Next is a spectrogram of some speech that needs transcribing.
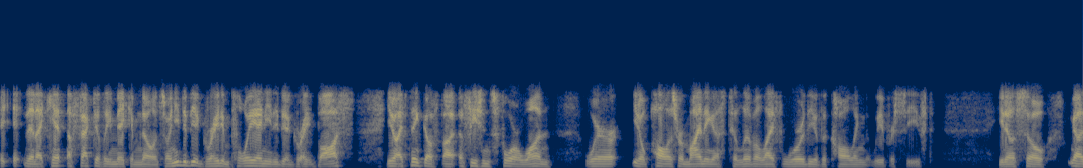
it, it, then I can't effectively make him known. So I need to be a great employee. I need to be a great boss. You know, I think of uh, Ephesians 4 1, where, you know, Paul is reminding us to live a life worthy of the calling that we've received. You know, so uh,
